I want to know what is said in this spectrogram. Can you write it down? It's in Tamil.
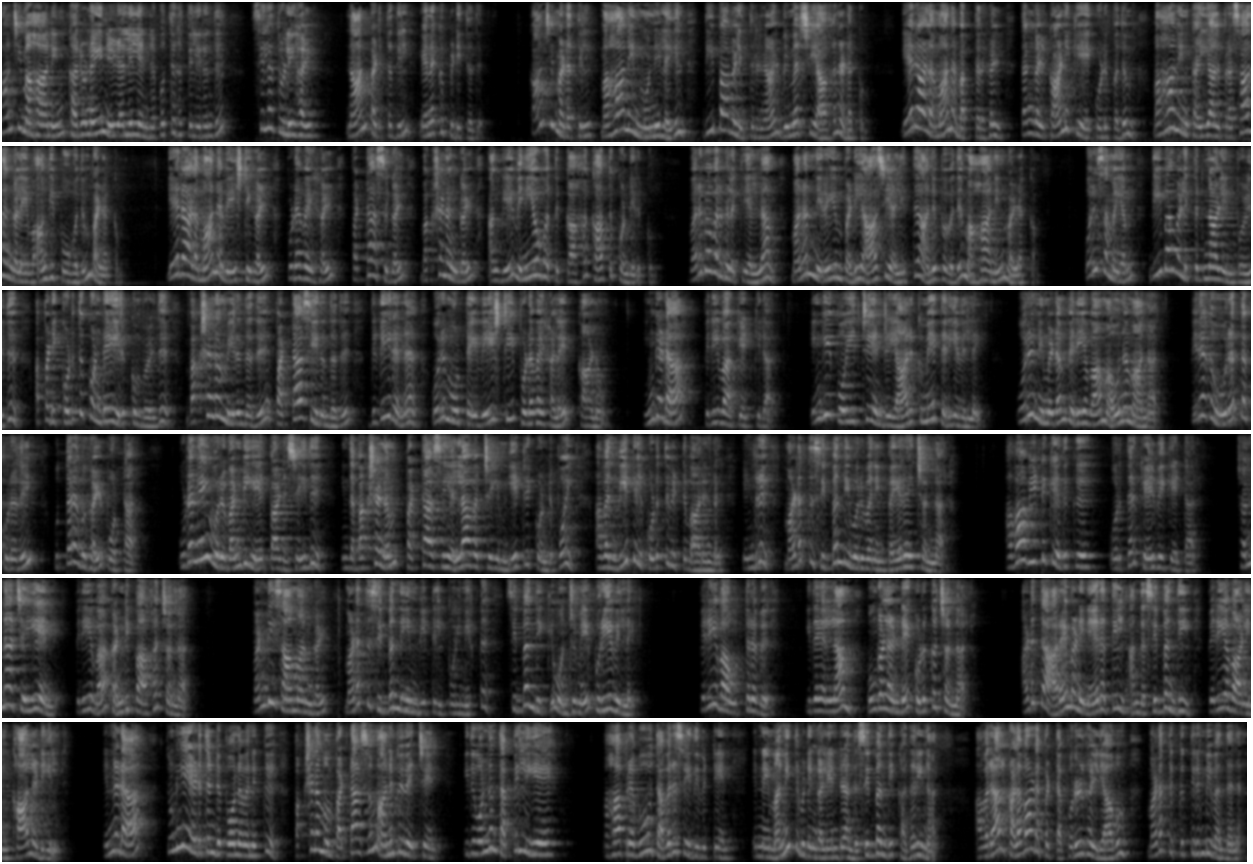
காஞ்சி மகானின் கருணை நிழலில் என்ற புத்தகத்திலிருந்து சில துளிகள் நான் படித்ததில் எனக்கு பிடித்தது. காஞ்சி மடத்தில் மகானின் முன்னிலையில் தீபாவளி திருநாள் விமர்சையாக நடக்கும். ஏராளமான பக்தர்கள் தங்கள் காணிக்கையை கொடுப்பதும் மகானின் கையால் பிரசாதங்களை வாங்கி போவதும் வழக்கம். ஏராளமான வேஷ்டிகள் புடவைகள் பட்டாசுகள் பக்ஷணங்கள் அங்கே விநியோகத்துக்காக காத்து கொண்டிருக்கும். வருபவர்களுக்கு எல்லாம் மனம் நிறையும்படி ஆசி அளித்து அனுப்புவது மகானின் வழக்கம். ஒரு சமயம் தீபாவளி திருநாளின் பொழுது அப்படி கொடுத்து கொண்டே இருக்கும் பொழுது பக்ஷணம் இருந்தது பட்டாசு இருந்தது திடீரென ஒரு மூட்டை வேஷ்டி புடவைகளை காணோம். எங்கடா? பிரிவா கேட்கிறார். எங்கே போயிற்று என்று யாருக்குமே தெரியவில்லை. ஒரு நிமிடம் பெரியவா மௌனமானார். பிறகு உரத்த குரலில் உத்தரவுகள் போட்டார். உடனே ஒரு வண்டி ஏற்பாடு செய்து இந்த பக்ஷணம் பட்டாசு எல்லாவற்றையும் ஏற்றி கொண்டு போய் அவன் வீட்டில் கொடுத்துவிட்டு வாருங்கள் என்று மடத்து சிப்பந்தி ஒருவனின் பெயரை சொன்னார். அவா வீட்டுக்கு எதுக்கு? ஒருத்தர் கேள்வி கேட்டார். சொன்னா செய்யேன் பெரியவா கண்டிப்பாக சொன்னார். வண்டி சாமான்கள் மடத்து சிப்பந்தியின் வீட்டில் போய் நிற்க சிப்பந்திக்கு ஒன்றுமே புரியவில்லை. பெரியவா உத்தரவு இதையெல்லாம் உங்களண்டே கொடுக்க சொன்னார். அடுத்த அரை மணி நேரத்தில் அந்த சிப்பந்தி பெரியவாளின் காலடியில் என்னடா துணியை எடுத்துட்டு போனவனுக்கு பக்ஷணமும் பட்டாசும் அனுப்பி வச்சேன். இது ஒன்றும் தப்பில்லையே. மகாபிரபு தவறு செய்து விட்டேன். என்னை மன்னித்து விடுங்கள் என்று அந்த சிப்பந்தி கதறினார். அவரால் களவாடப்பட்ட பொருள்கள் யாவும் மடத்துக்கு திரும்பி வந்தன.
